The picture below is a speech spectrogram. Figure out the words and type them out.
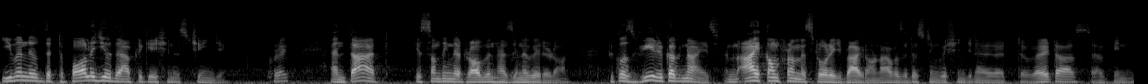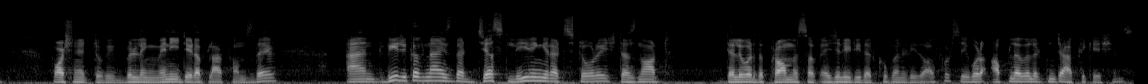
even if the topology of the application is changing, correct? And that is something that Robin has innovated on. Because we recognized, I mean, I come from a storage background. I was a distinguished engineer at Veritas. I've been fortunate to be building many data platforms there. And we recognize that just leaving it at storage does not deliver the promise of agility that Kubernetes offers. So you go to up level it into applications.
